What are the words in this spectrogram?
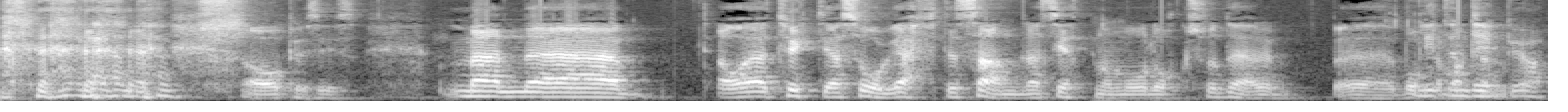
Ja, precis. Men... Eh, ja, jag tyckte jag såg efter Sandras 1 mål också där eh, bortamatchen. Liten dipp, ja.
